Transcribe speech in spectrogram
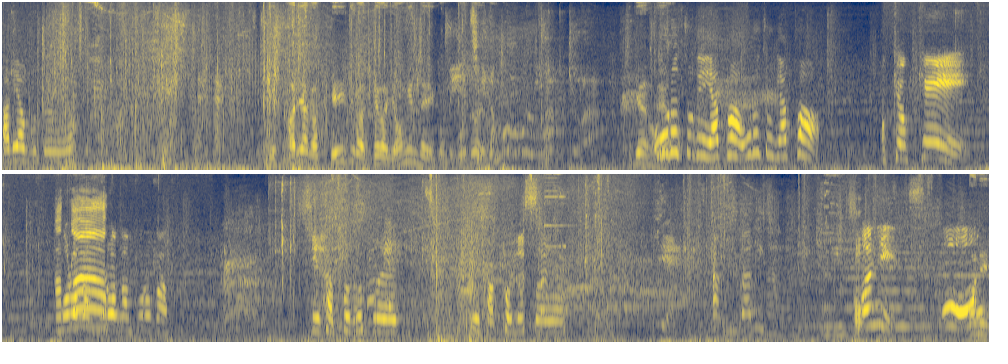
다리아 보조예요? 이게 다리아가 게이지가 제가 0인데 이거 뭐죠 이거? 이겼는데요? 오른쪽에 야파, 오른쪽 야파. 오케이, 오케이. 보러 가, 보러 가, 보러 가. 뒤에 다 터졌어요. 뒤에 다 터졌어요. 어? 아니, 어? 아니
